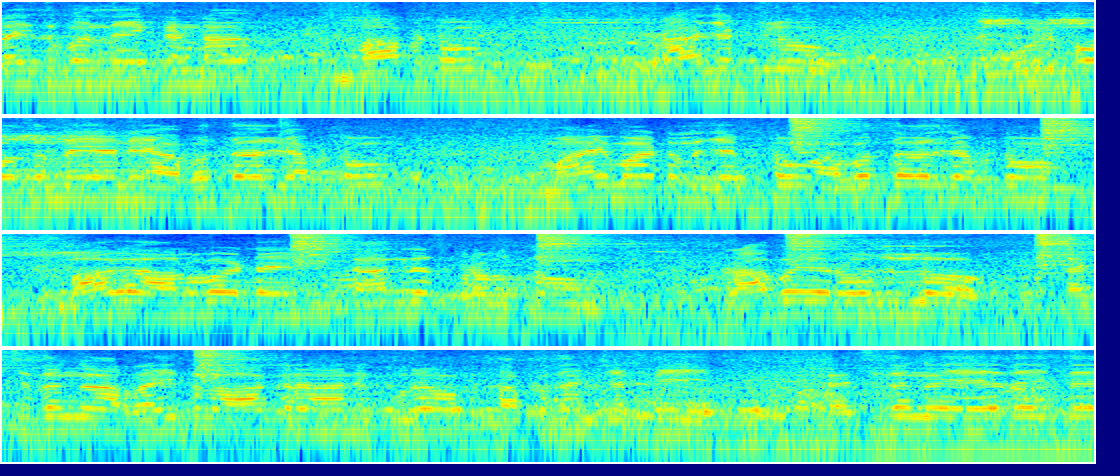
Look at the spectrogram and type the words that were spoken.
రైతు బంద్ వేయకుండా ఆపటం ప్రాజెక్టులు ఉన్నాయని అబద్ధాలు చెప్పటం మాయమాటలు చెప్పటం అబద్ధాలు చెప్పటం బాగా అలవాటైంది కాంగ్రెస్ ప్రభుత్వం. రాబోయే రోజుల్లో ఖచ్చితంగా రైతుల ఆగ్రహానికి గురవక తప్పదని చెప్పి ఖచ్చితంగా ఏదైతే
